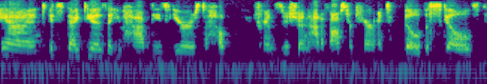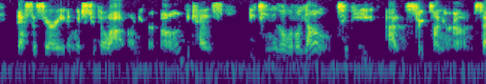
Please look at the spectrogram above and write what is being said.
And it's the idea is that you have these years to help you transition out of foster care and to build the skills necessary in which to go out on your own because 18 is a little young to be out in the streets on your own. So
